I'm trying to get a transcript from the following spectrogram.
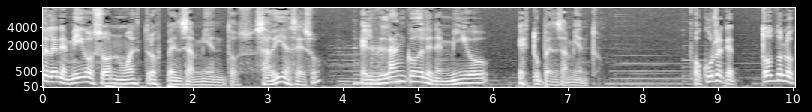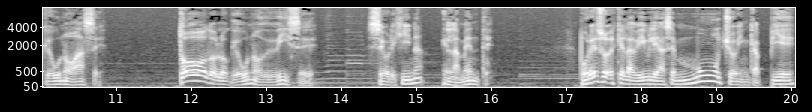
del enemigo son nuestros pensamientos. ¿Sabías eso? El blanco del enemigo es tu pensamiento. Ocurre que todo lo que uno hace, todo lo que uno dice, se origina en la mente. Por eso es que la Biblia hace mucho hincapié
